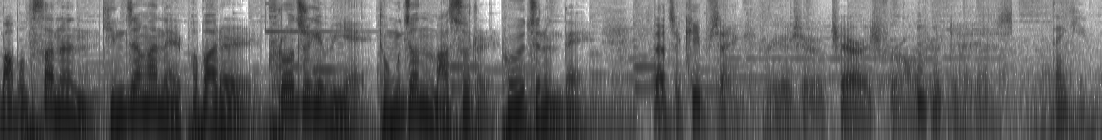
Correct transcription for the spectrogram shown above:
마법사는 긴장한 엘파바를 풀어주기 위해 동전 마술을 보여주는데 That's a keepsake for you to cherish for all of your days. Thank you.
